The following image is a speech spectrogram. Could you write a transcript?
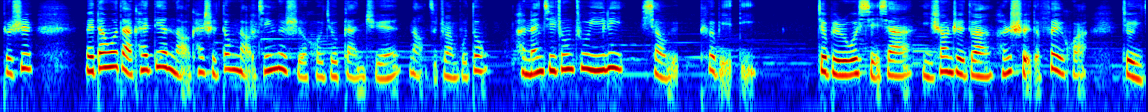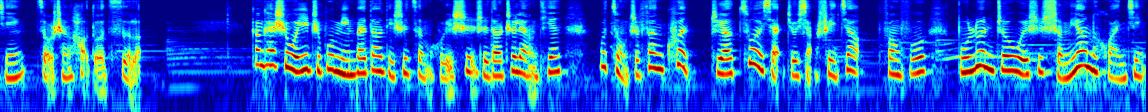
可是，每当我打开电脑开始动脑筋的时候，就感觉脑子转不动，很难集中注意力，效率特别低。就比如我写下以上这段很水的废话，就已经走神好多次了。刚开始我一直不明白到底是怎么回事，直到这两天我总是犯困，只要坐下就想睡觉，仿佛不论周围是什么样的环境，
